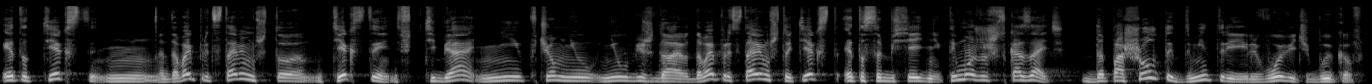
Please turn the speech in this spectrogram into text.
этот текст, давай представим, что тексты тебя ни в чем не, не убеждают. Давай представим, что текст — это собеседник. Ты можешь сказать, да пошел ты, Дмитрий Львович Быков.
